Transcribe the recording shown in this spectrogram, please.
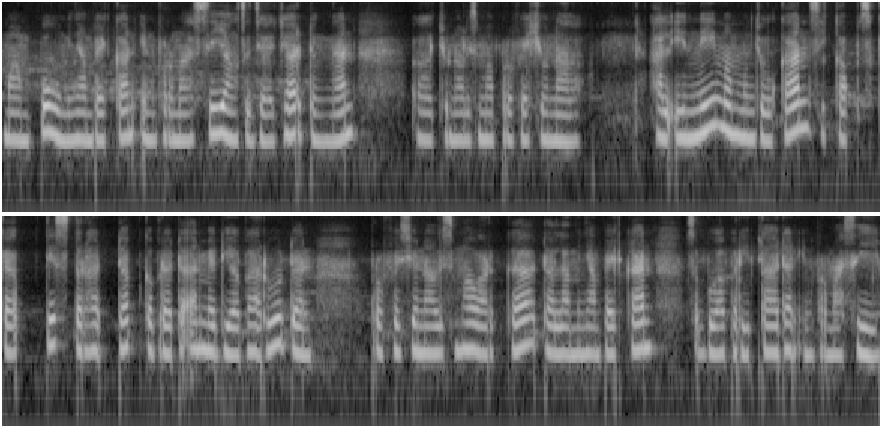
mampu menyampaikan informasi yang sejajar dengan e, jurnalisme profesional. Hal ini memunculkan sikap skeptis terhadap keberadaan media baru dan profesionalisme warga dalam menyampaikan sebuah berita dan informasi.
